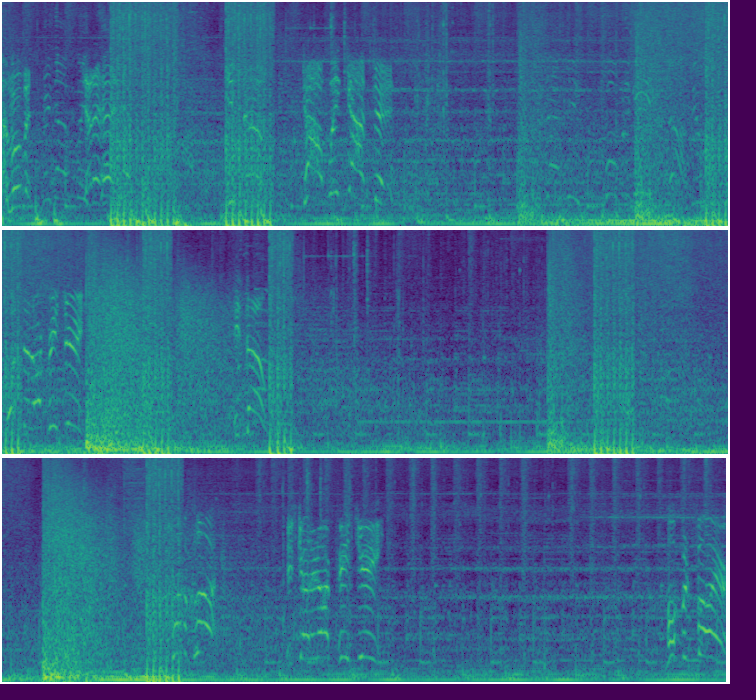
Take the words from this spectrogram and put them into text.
I'm moving! Get ahead! He's down! God, we got this! What's that RPG? He's down! He's got an RPG! Open fire!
